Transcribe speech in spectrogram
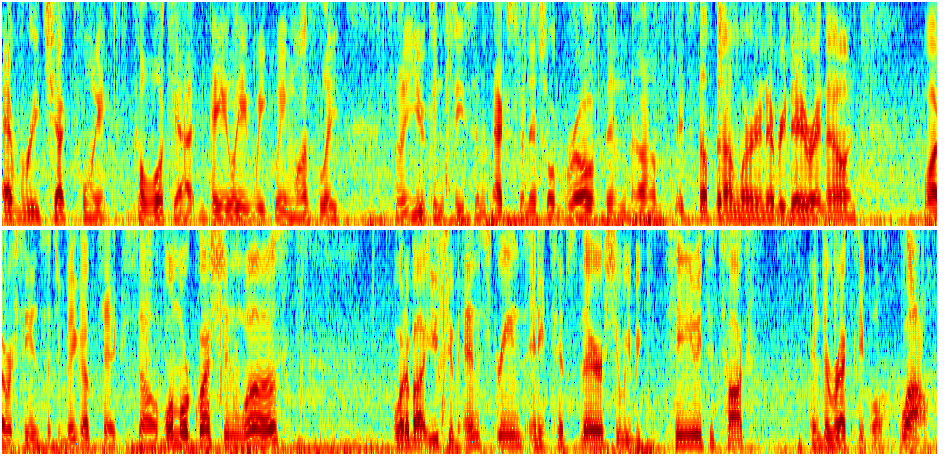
every checkpoint to look at daily, weekly, monthly so that you can see some exponential growth. And um, it's stuff that I'm learning every day right now and why we're seeing such a big uptick. So, one more question was what about YouTube end screens? Any tips there? Should we be continuing to talk and direct people? Wow,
